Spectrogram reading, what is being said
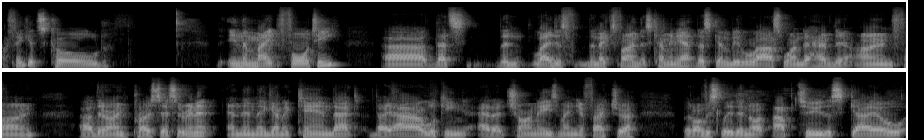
I think it's called in the Mate 40. Uh, that's the latest, the next phone that's coming out. That's going to be the last one to have their own phone uh, their own processor in it, and then they're going to can that. They are looking at a Chinese manufacturer, but obviously they're not up to the scale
